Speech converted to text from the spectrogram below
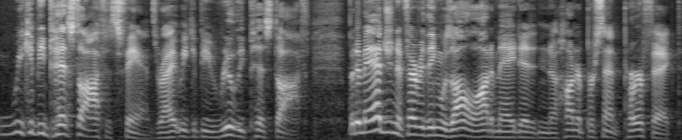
we could be pissed off as fans, right? We could be really pissed off. But imagine if everything was all automated and 100% perfect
